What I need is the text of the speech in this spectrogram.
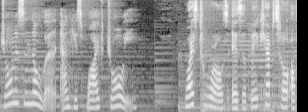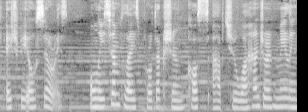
Jonathan Nolan and his wife Joy. Westworld is a big capital of HBO series. Only 10 plays production costs up to $100 million,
